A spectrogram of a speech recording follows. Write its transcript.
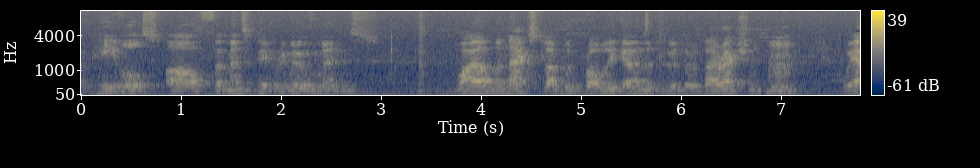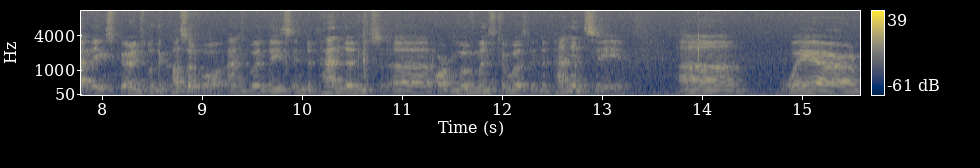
upheavals of emancipatory movements while the next club would probably go in the, the direction, hmm, we have the experience with the Kosovo and with these independent uh, or movements towards independency, uh, where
